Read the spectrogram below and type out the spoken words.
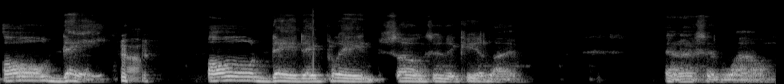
all day. Wow. all day they played songs in the key of life. And I said, wow.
